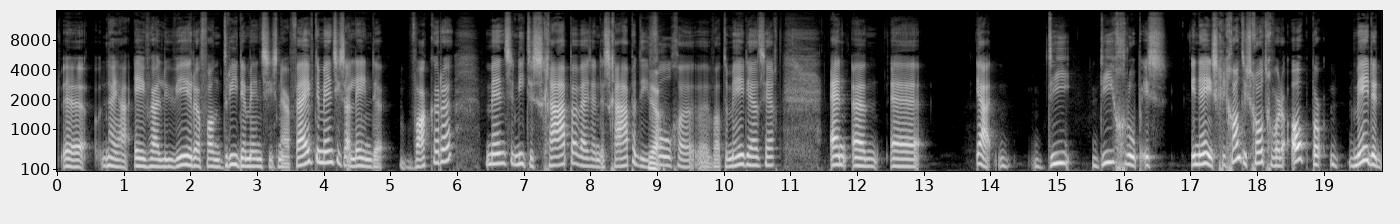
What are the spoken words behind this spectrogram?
eh, nou ja, evalueren van drie dimensies naar vijf dimensies. Alleen de wakkere mensen, niet de schapen. Wij zijn de schapen die Ja. volgen eh, wat de media zegt. En ehm, eh, ja, die, die groep is ineens gigantisch groot geworden. Ook mede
